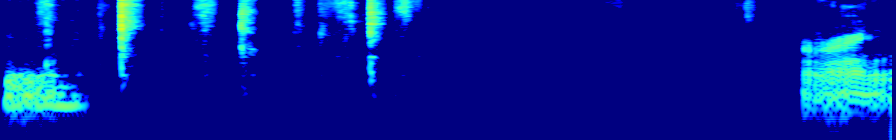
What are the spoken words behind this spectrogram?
Two. Alright.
